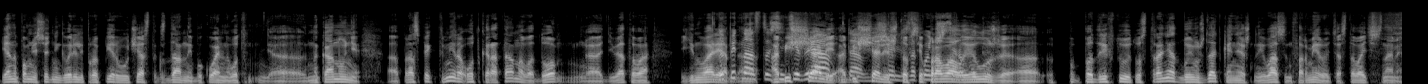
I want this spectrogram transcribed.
Я напомню, сегодня говорили про первый участок сданный буквально вот э, накануне. Э, проспект Мира от Каратанова до э, 9 января. До 15 обещали, сентября, обещали, да, что все провалы работу. и лужи э, подрихтуют, устранят. Будем ждать, конечно, и вас информировать. Оставайтесь с нами.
